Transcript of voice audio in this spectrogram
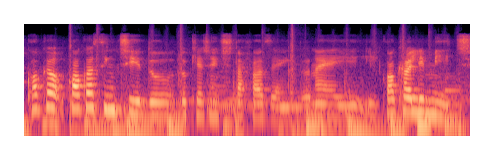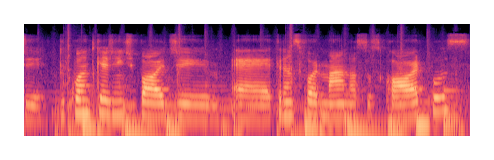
qual que é, qual que é o sentido do que a gente está fazendo, né? E, e, qual que é o limite do quanto que a gente pode é, transformar nossos corpos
